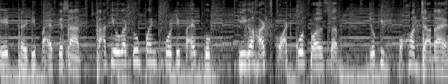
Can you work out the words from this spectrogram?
eight thirty five के साथ। साथ ही होगा टू पॉइंट फोर्टी फाइव को giga hertz quad core processor जो कि बहुत ज़्यादा है।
